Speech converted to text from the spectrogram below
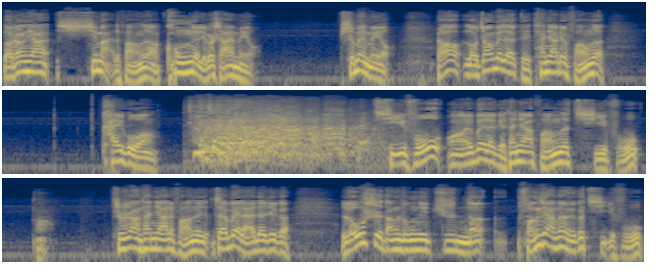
老张家新买的房子啊，空的里边啥也没有，什么也没有。然后老张为了给他家这房子开光，祈福啊，为了给他家房子祈福啊，就是让他家的房子在未来的这个楼市当中呢，只能房价能有一个起伏，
